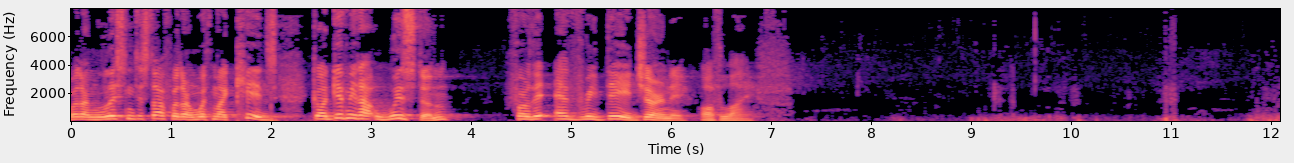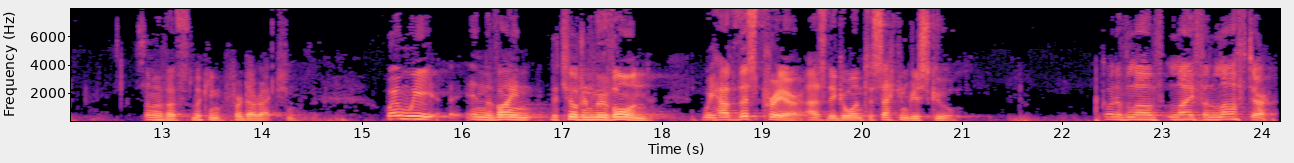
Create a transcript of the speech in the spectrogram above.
whether I'm listening to stuff, whether I'm with my kids. God, give me that wisdom for the everyday journey of life. Some of us looking for direction. When we, in the vine, the children move on, we have this prayer as they go on to secondary school. God of love, life, and laughter,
